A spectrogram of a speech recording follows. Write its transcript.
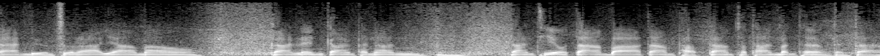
การดื่มสุรายาเมา การเล่นการพนัน การเที่ยวตามบาร์ตามผับตามสถานบันเทิงต่าง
